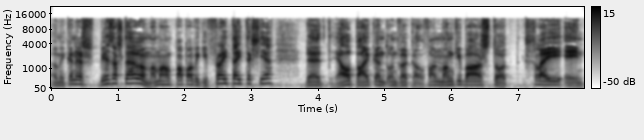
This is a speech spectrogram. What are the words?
om die kinders besig te hou en mamma en pappa 'n bietjie vrye tyd te gee. Dit help daai kind ontwikkel van monkey bars tot gly en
